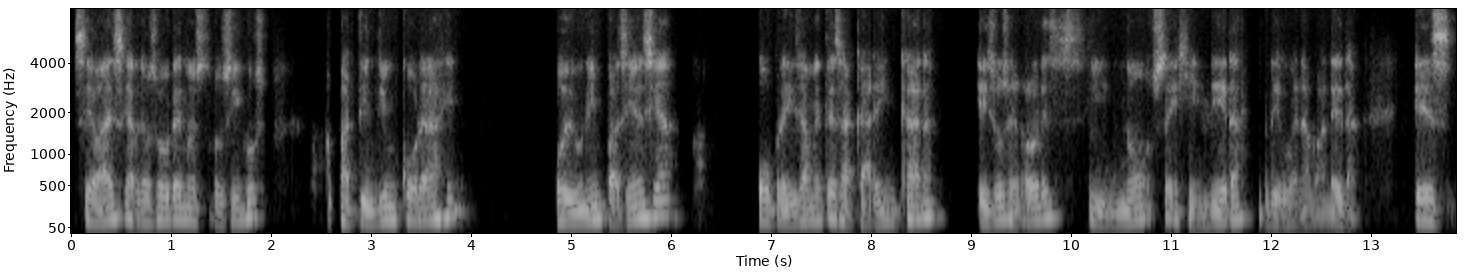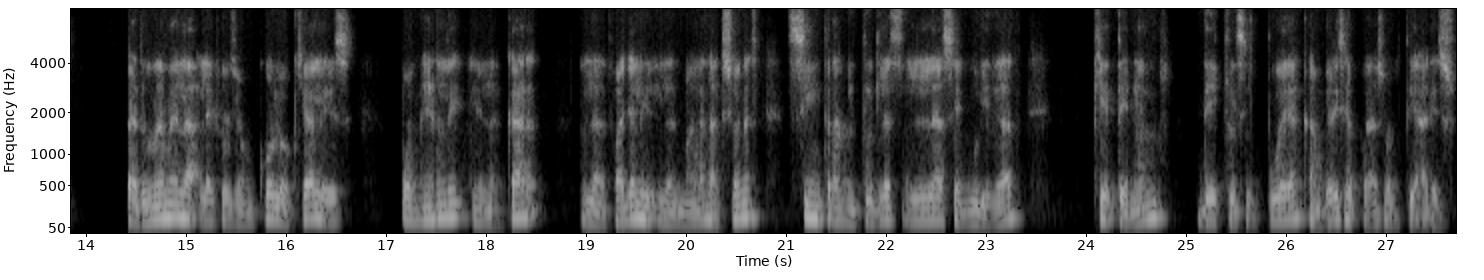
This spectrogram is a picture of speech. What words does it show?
se va a descargar sobre nuestros hijos a partir de un coraje o de una impaciencia o precisamente sacar en cara esos errores si no se genera de buena manera. Es, perdóneme la, la expresión coloquial, es ponerle en la cara las fallas y las malas acciones sin transmitirles la seguridad que tenemos de que se pueda cambiar y se pueda sortear eso.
